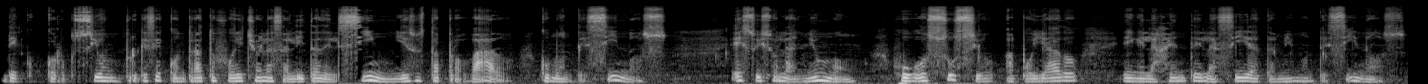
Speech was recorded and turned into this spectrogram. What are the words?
de corrupción, porque ese contrato fue hecho en la salita del CIN y eso está probado Montesinos. Eso hizo la Newman, jugó sucio, apoyado en el agente de la CIA también Montesinos.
